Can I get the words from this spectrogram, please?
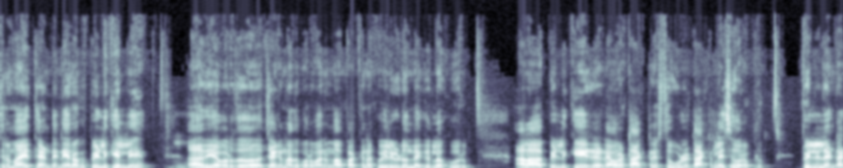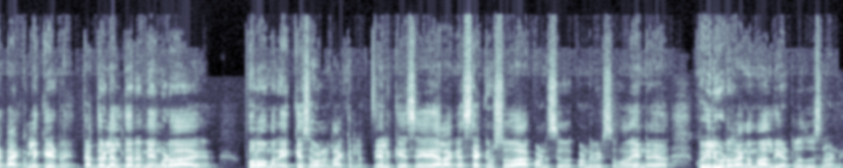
సినిమా అయితే అంటే నేను ఒక పెళ్ళికి వెళ్ళి అది ఎవరిదో జగన్నాథపురం అని మా పక్కన కోయిలగూడెం దగ్గరలో ఒక ఊరు. అలా పెళ్ళికి ఎవరో ట్రాక్టర్ వేస్తే కూడా ట్రాక్టర్లు వేసేవారు అప్పుడు. పెళ్ళిళ్ళు అంటే ఆ ట్రాక్టర్లు ఎక్కేయటమే. పెద్దోళ్ళు వెళ్తారు మేము కూడా పొలవమని ఎక్కేసేవాళ్ళం ట్రాక్టర్లు. నేను ఎక్కేసి అలాగే సెకండ్ షో ఆ కొండ కొండవీటి సింహం ఎంగ కోయిలగూడ రంగమహాల్ థియేటర్లో చూసినండి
